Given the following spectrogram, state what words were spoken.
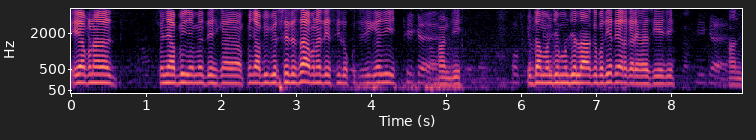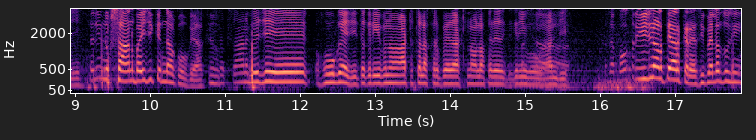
ਇਹ ਆਪਣਾ ਪੰਜਾਬੀ ਜਿਵੇਂ ਦੇਖ ਪੰਜਾਬੀ ਵਿਰਸੇ ਦੇ ਹਿਸਾਬ ਨਾਲ ਦੇਸੀ ਲੁੱਕ 'ਚ ਸੀਗਾ ਜੀ। ਠੀਕ ਹੈ। ਹਾਂਜੀ। ਜਿੱਦਾਂ ਮੰਜੇ ਮੁੰਜੇ ਲਾ ਕੇ ਵਧੀਆ ਤਿਆਰ ਕਰਿਆ ਹੋਇਆ ਸੀ ਇਹ ਜੀ। ਠੀਕ ਹੈ। ਹਾਂਜੀ। ਸਰ ਇਹ ਨੁਕਸਾਨ ਬਾਈ ਜੀ ਕਿੰਨਾ ਕੁ ਹੋ ਗਿਆ? ਕਿ- ਨੁਕਸਾਨ ਵੀਰ ਜੀ ਇਹ ਹੋ ਗਿਆ ਜੀ ਤਕਰੀਬਨ 8 ਲੱਖ ਰੁਪਏ ਦਾ 8-9 ਲੱਖ ਦੇ ਕਰੀਬ ਹੋ ਗਿਆ। ਹਾਂਜੀ। ਅੱਛਾ ਬਹੁਤ ਰੀਝ ਨਾਲ ਤਿਆਰ ਕਰਿਆ ਸੀ ਪਹਿਲਾਂ ਤੁਸੀਂ?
